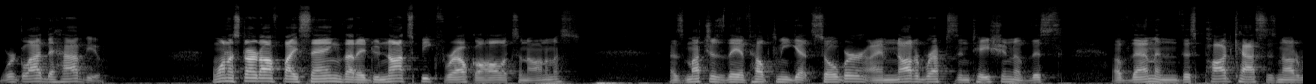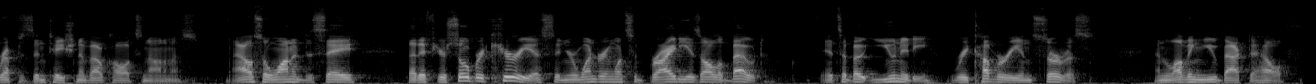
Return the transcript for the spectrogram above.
we're glad to have you. I want to start off by saying that I do not speak for Alcoholics Anonymous. As much as they have helped me get sober, I am not a representation of this of them and this podcast is not a representation of Alcoholics Anonymous. I also wanted to say that if you're sober curious and you're wondering what sobriety is all about, it's about unity, recovery and service and loving you back to health.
